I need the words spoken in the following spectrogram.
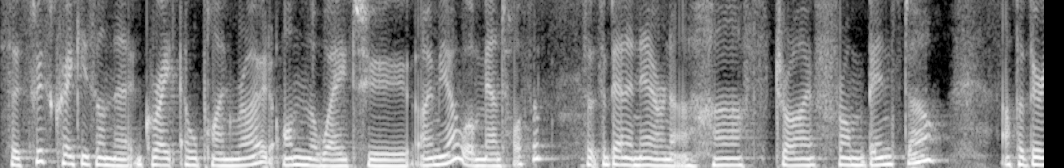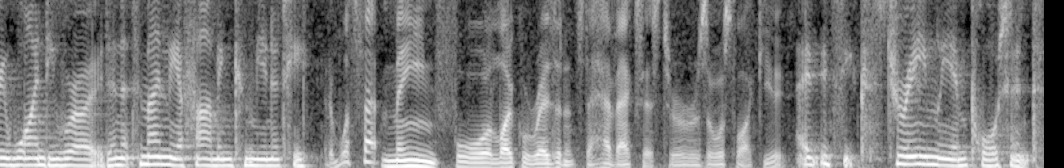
So Swifts Creek is on the Great Alpine Road on the way to Omeo or Mount Hotham. So it's about an hour and a half drive from Bairnsdale up a very windy road, and it's mainly a farming community. What's that mean for local residents to have access to a resource like you? It's extremely important.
